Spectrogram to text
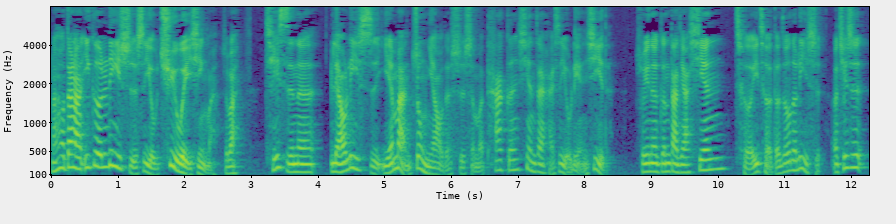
然后当然一个历史是有趣味性嘛，是吧？其实呢，聊历史也蛮重要的是什么？它跟现在还是有联系的。所以呢，跟大家先扯一扯德州的历史啊。其实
